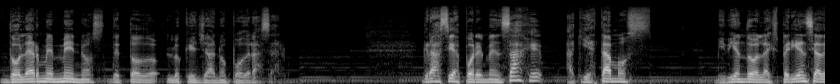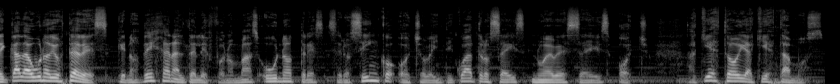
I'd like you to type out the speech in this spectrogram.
dolerme menos de todo lo que ya no podrá ser. Gracias por el mensaje, aquí estamos viviendo la experiencia de cada uno de ustedes que nos dejan al teléfono más 1-305-824-6968. Aquí estoy, aquí estamos.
